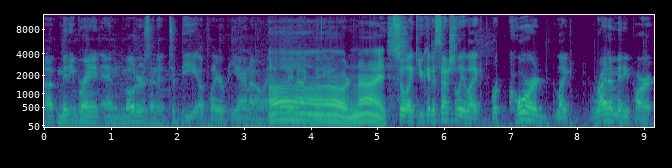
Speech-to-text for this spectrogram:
uh, MIDI brain and motors in it to be a player piano and a playback MIDI. Oh, nice. So like you could essentially like record like write a MIDI part,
